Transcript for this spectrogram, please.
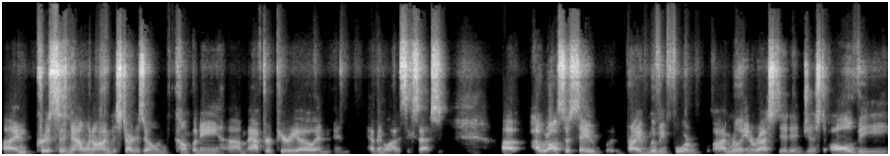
Uh, and Chris has now went on to start his own company um, after Appirio and, and having a lot of success. Uh, I would also say, probably moving forward, I'm really interested in just all the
